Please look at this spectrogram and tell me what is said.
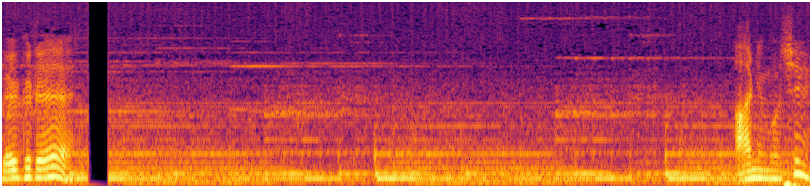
왜 그래? 아닌 거지?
